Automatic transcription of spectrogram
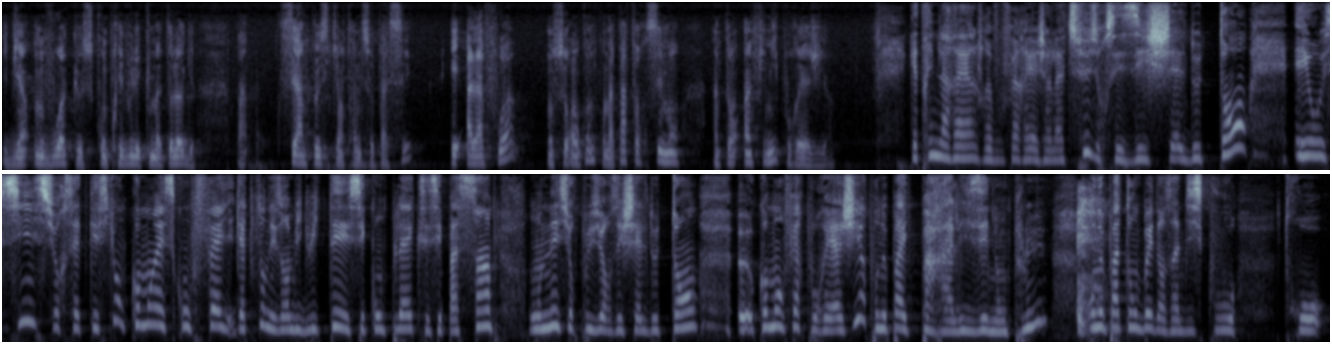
eh bien, on voit que ce qu'ont prévu les climatologues, ben, c'est un peu ce qui est en train de se passer. Et à la fois, on se rend compte qu'on n'a pas forcément un temps infini pour réagir. Catherine Larère, je voudrais vous faire réagir là-dessus, sur ces échelles de temps et aussi sur cette question, comment est-ce qu'on fait? Il y a tout le temps des ambiguïtés, c'est complexe et c'est pas simple. On est sur plusieurs échelles de temps. Euh, comment faire pour réagir, pour ne pas être paralysé non plus, pour ne pas tomber dans un discours trop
